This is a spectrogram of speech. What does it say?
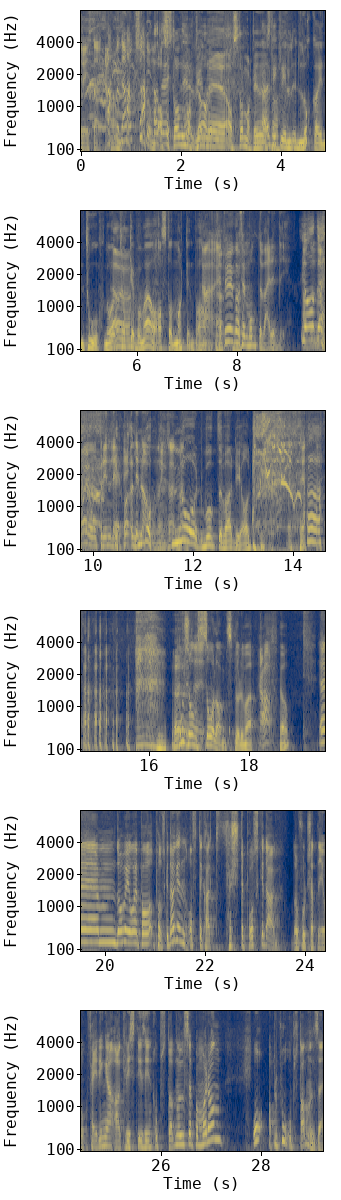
reiste. Ja, men det var ikke så dumt. Aston er bra, Martin, eh, Aston Martin Her fikk vi lokka inn to. Nå er. Tucker på meg og Aston Martin på Ja, han. jeg tror jeg går for Monteverdi. Altså, Ja, det det- var jo opprinnelig et etternavn. sant? Lord Monteverdi. Morsomt så langt, spør du meg. Ja. Ja. Um, da er vi over på påskedagen, ofte kalt første påskedag. Da fortsetter jo feiringa av Kristi sin oppstandelse på morgenen. Og apropos oppstandelse,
